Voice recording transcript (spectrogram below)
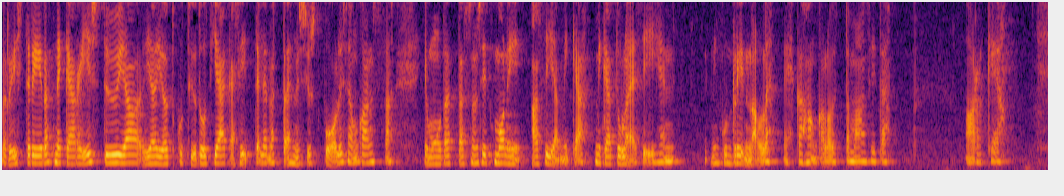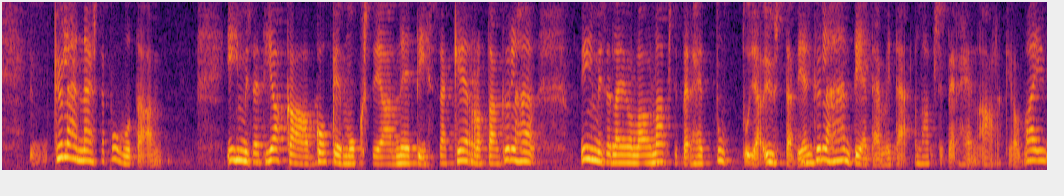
ristiriidat, ne kärjistyy ja, ja jotkut jutut jää käsittelemättä esimerkiksi just puolison kanssa ja muuta. Että tässä on sitten moni asia, mikä, mikä tulee siihen niin kuin rinnalle ehkä hankaloittamaan sitä arkea. Kyllähän näistä puhutaan. Ihmiset jakaa kokemuksia netissä, kerrotaan. Kyllähän ihmisellä, jolla on lapsiperhe tuttuja ystäviä, niin kyllähän hän tietää, mitä lapsiperheen arki on. Vai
